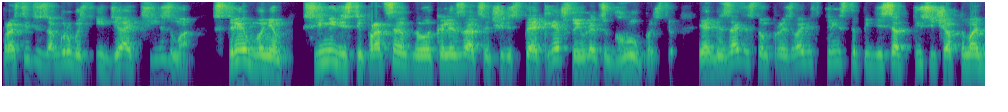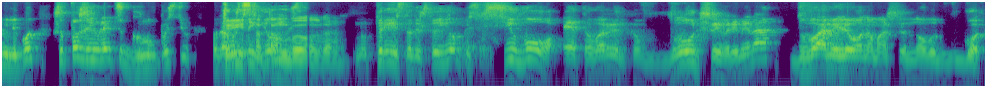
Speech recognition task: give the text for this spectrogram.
простите за грубость, идиотизма с требованием 70% локализации через 5 лет, что является глупостью, и обязательством производить 350 тысяч автомобилей в год, что тоже является глупостью. 300 что емкость, там было, да. Ну, 300, да, что емкость всего этого рынка в лучшие времена 2 миллиона машин новых в год.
